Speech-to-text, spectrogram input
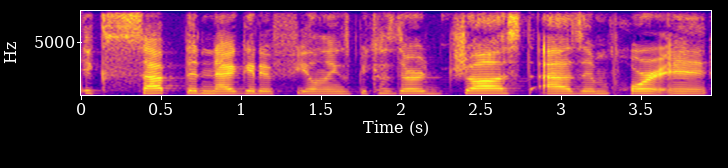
accept the negative feelings because they're just as important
